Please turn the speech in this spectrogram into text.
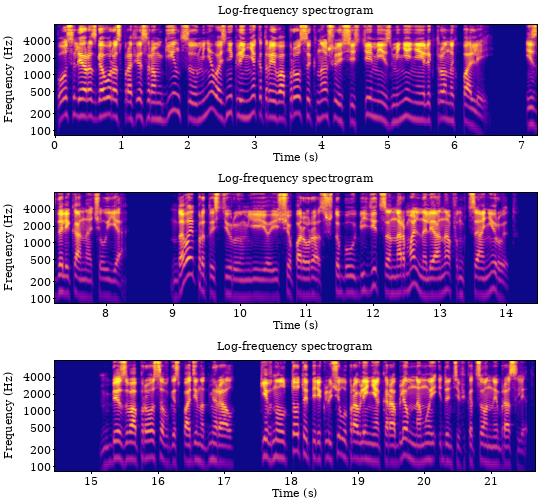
после разговора с профессором Гинце у меня возникли некоторые вопросы к нашей системе изменения электронных полей. Издалека начал я. Давай протестируем ее еще пару раз, чтобы убедиться, нормально ли она функционирует. «Без вопросов, господин адмирал», — кивнул тот и переключил управление кораблем на мой идентификационный браслет.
